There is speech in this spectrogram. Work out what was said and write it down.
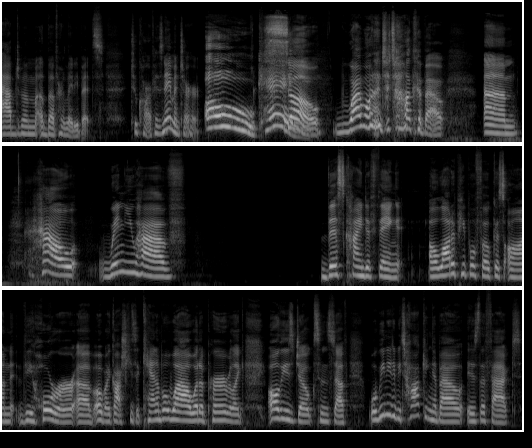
abdomen above her lady bits to carve his name into her. okay. So, I wanted to talk about um, how when you have this kind of thing, a lot of people focus on the horror of, oh my gosh, he's a cannibal. Wow, what a perv. Like all these jokes and stuff. What we need to be talking about is the fact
